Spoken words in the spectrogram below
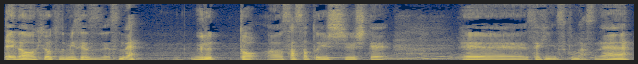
笑顔一つ見せずですね、ぐるっとさっさと一周して、えー、席に着きますね。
